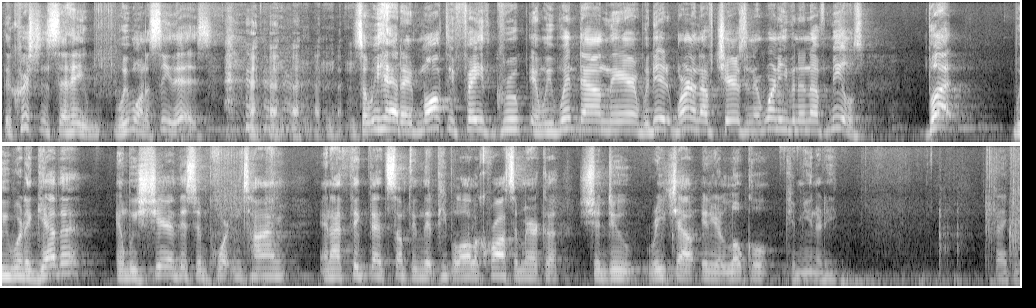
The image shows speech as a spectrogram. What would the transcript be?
the Christians said, Hey, we want to see this. so we had a multi faith group, and we went down there. We did, weren't enough chairs, and there weren't even enough meals. But we were together, and we shared this important time. And I think that's something that people all across America should do reach out in your local community. Thank you.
